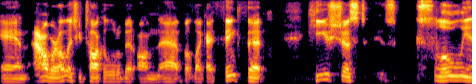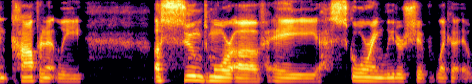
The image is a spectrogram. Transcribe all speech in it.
And Albert, I'll let you talk a little bit on that. But like, I think that he's just slowly and confidently assumed more of a scoring leadership like a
